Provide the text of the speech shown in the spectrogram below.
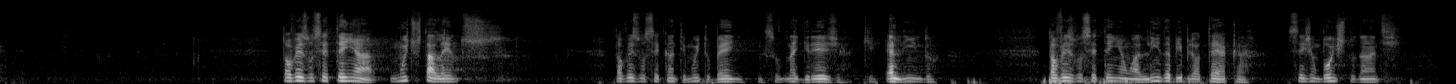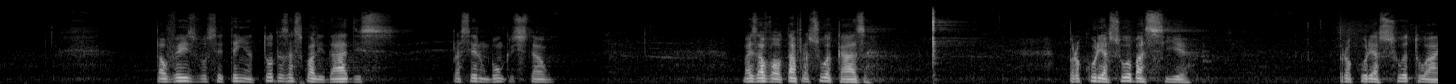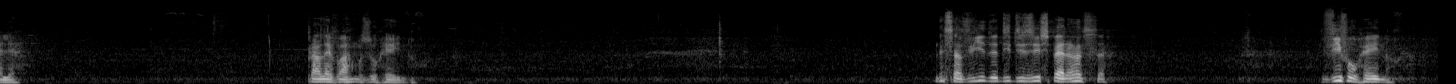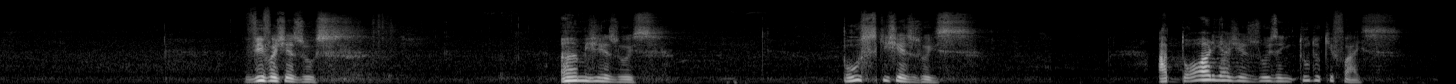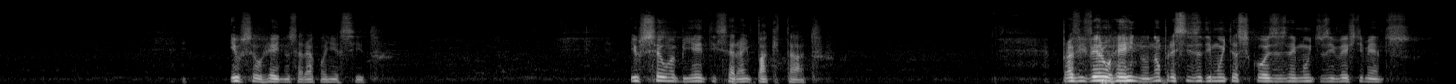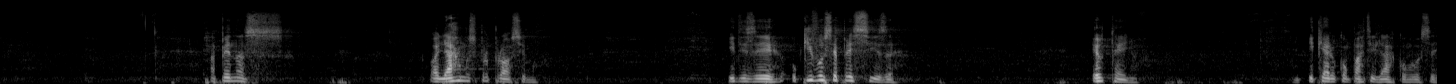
Talvez você tenha muitos talentos. Talvez você cante muito bem na igreja, que é lindo. Talvez você tenha uma linda biblioteca, seja um bom estudante. Talvez você tenha todas as qualidades para ser um bom cristão. Mas ao voltar para sua casa, procure a sua bacia, procure a sua toalha, para levarmos o reino. nessa vida de desesperança, viva o reino. Viva Jesus. Ame Jesus. Busque Jesus. Adore a Jesus em tudo o que faz. E o seu reino será conhecido. E o seu ambiente será impactado. Para viver o reino não precisa de muitas coisas nem muitos investimentos. Apenas olharmos para o próximo e dizer: o que você precisa, eu tenho e quero compartilhar com você.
